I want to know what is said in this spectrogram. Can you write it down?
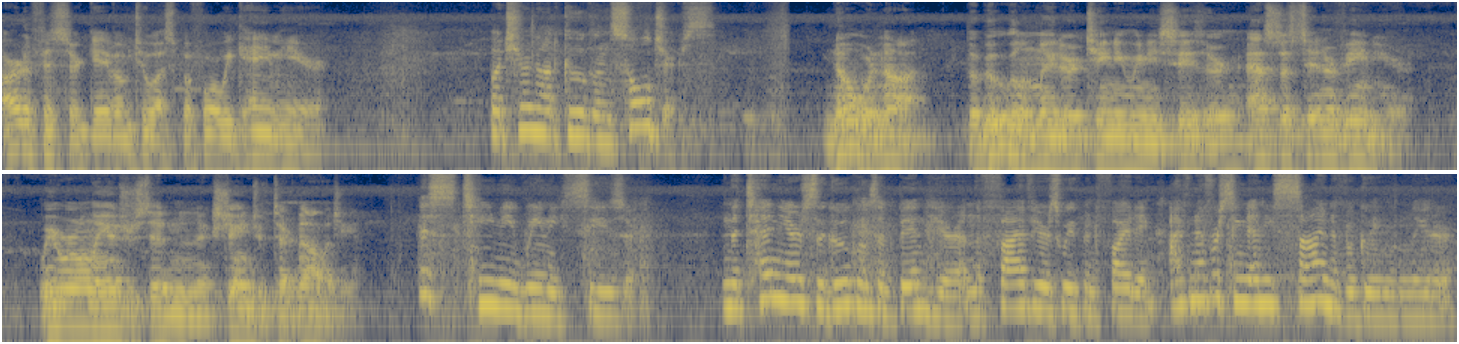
artificer gave them to us before we came here. But you're not Googlin soldiers. No, we're not. The Googlin leader, Teeny Weeny Caesar, asked us to intervene here. We were only interested in an exchange of technology. This teeny weeny Caesar. In the 10 years the Googlins have been here and the five years we've been fighting, I've never seen any sign of a Googlin leader.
